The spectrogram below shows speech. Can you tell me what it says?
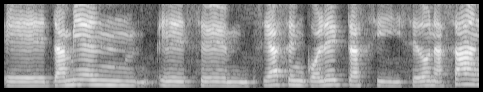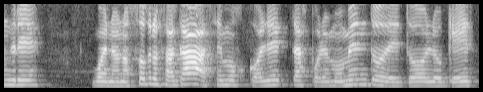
eh, también eh, se, hacen colectas y se dona sangre. Bueno, nosotros acá hacemos colectas por el momento de todo lo que es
